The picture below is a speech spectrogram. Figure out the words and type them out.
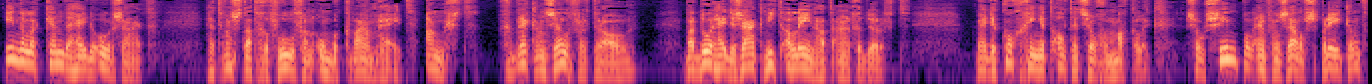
Innerlijk kende hij de oorzaak. Het was dat gevoel van onbekwaamheid, angst, gebrek aan zelfvertrouwen, waardoor hij de zaak niet alleen had aangedurfd. Bij de kok ging het altijd zo gemakkelijk, zo simpel en vanzelfsprekend,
